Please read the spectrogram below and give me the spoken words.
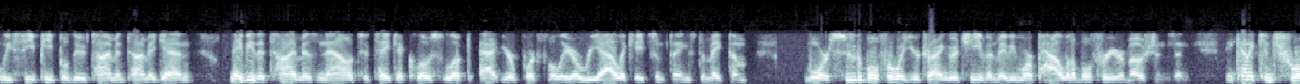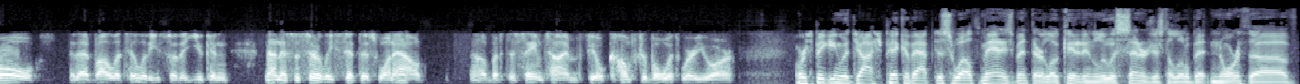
we see people do time and time again, maybe the time is now to take a close look at your portfolio, reallocate some things to make them more suitable for what you're trying to achieve and maybe more palatable for your emotions and, and kind of control that volatility so that you can not necessarily sit this one out, uh, but at the same time feel comfortable with where you are. We're speaking with Josh Pick of Aptus Wealth Management. They're located in Lewis Center, just a little bit north of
